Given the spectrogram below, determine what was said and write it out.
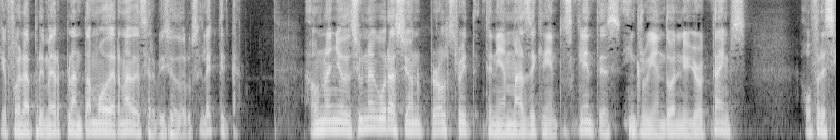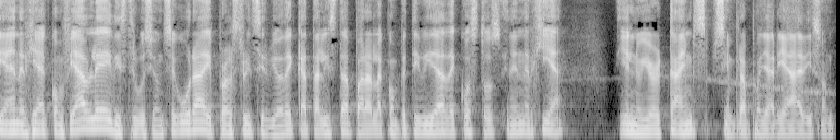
que fue la primera planta moderna de servicio de luz eléctrica. A un año de su inauguración, Pearl Street tenía más de 500 clientes, incluyendo el New York Times. Ofrecía energía confiable y distribución segura y Pearl Street sirvió de catalista para la competitividad de costos en energía y el New York Times siempre apoyaría a Edison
